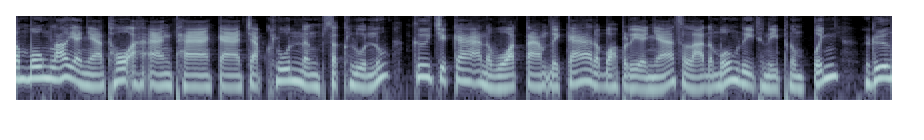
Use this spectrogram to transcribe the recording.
ដំបូងឡើយអាជ្ញាធរអះអាងថាការចាប់ខ្លួននិងផ្សឹកខ្លួននោះគឺជាការអនុវត្តតាមដីការបស់ព្រះអាជ្ញាសាលាដំបងរាជធានីភ្នំពេញរឿង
